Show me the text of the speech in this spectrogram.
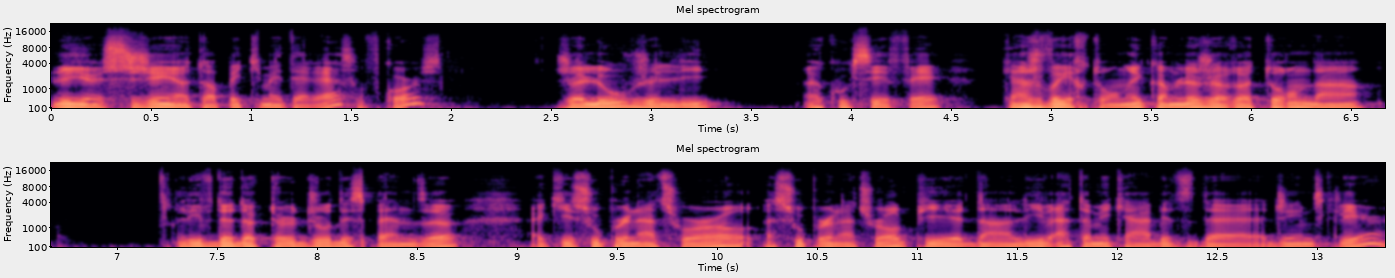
là, il y a un sujet, un topic qui m'intéresse, of course. Je l'ouvre, je le lis. Un coup que c'est fait, quand je vais y retourner, comme là, je retourne dans livre de Dr. Joe Dispenza, euh, qui est Supernatural, euh, Supernatural, puis dans le livre Atomic Habits de James Clear.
